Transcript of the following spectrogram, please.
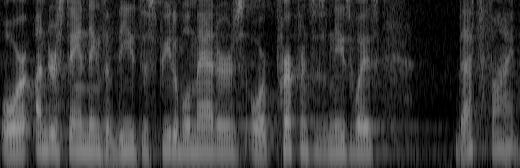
or understandings of these disputable matters, or preferences in these ways. That's fine.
